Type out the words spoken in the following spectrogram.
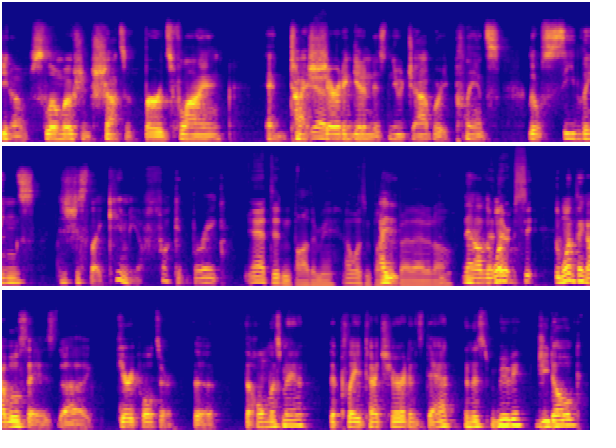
you know slow motion shots of birds flying, and Tye Yeah. Sheridan getting his new job where he plants little seedlings. It's just like, give me a fucking break. Yeah, it didn't bother me. I wasn't bothered I- by that at all. Now the one there- see, the one thing I will say is uh, Gary Poulter, the the homeless man that played Tye Sheridan's dad in this movie, G Dog.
